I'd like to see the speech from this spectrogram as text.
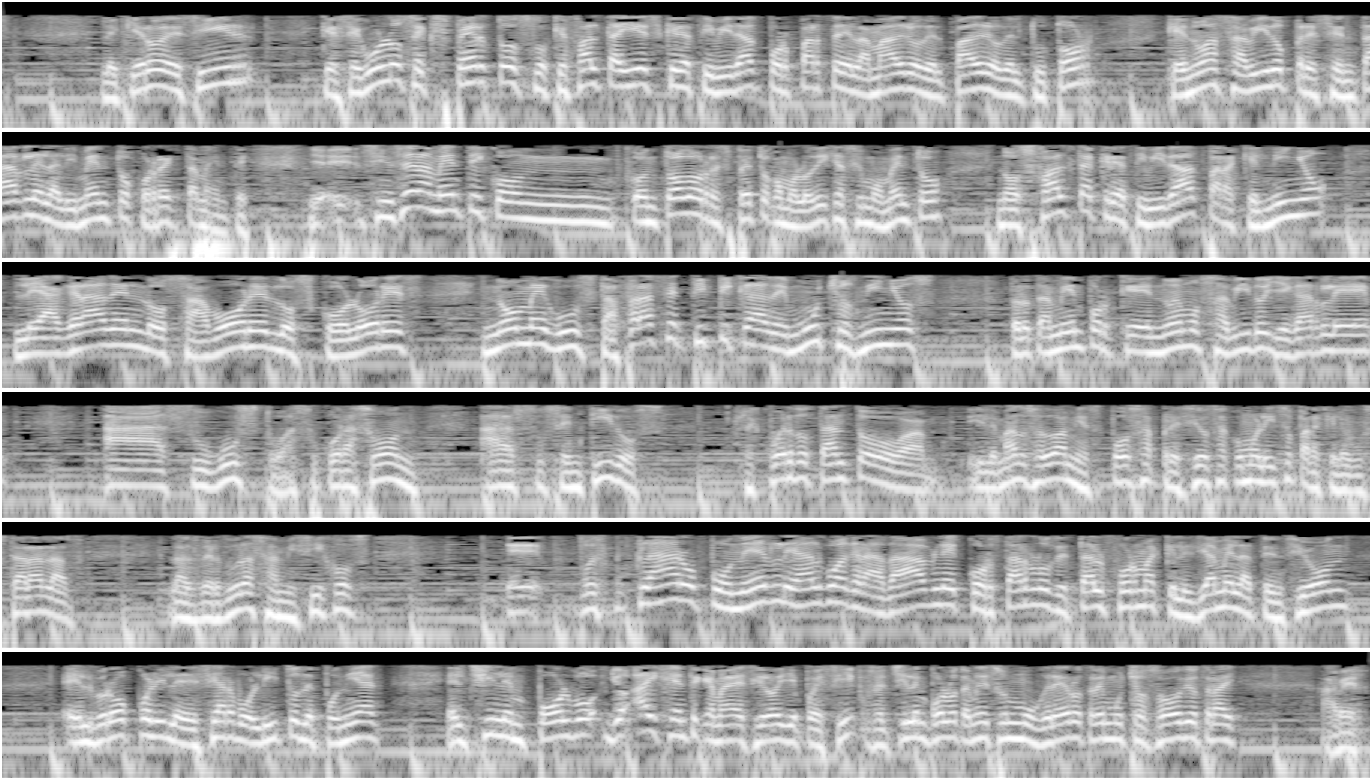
le quiero decir que según los expertos lo que falta ahí es creatividad por parte de la madre o del padre o del tutor que no ha sabido presentarle el alimento correctamente. Eh, sinceramente y con, con todo respeto, como lo dije hace un momento, nos falta creatividad para que el niño le agraden los sabores, los colores. No me gusta. Frase típica de muchos niños, pero también porque no hemos sabido llegarle a su gusto, a su corazón, a sus sentidos. Recuerdo tanto, y le mando saludo a mi esposa preciosa, cómo le hizo para que le gustaran las, las verduras a mis hijos. Eh, pues claro, ponerle algo agradable, cortarlos de tal forma que les llame la atención. El brócoli le decía arbolitos, le ponía el chile en polvo. Yo hay gente que me va a decir, oye, pues sí, pues el chile en polvo también es un mugrero, trae mucho sodio, trae. A ver,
